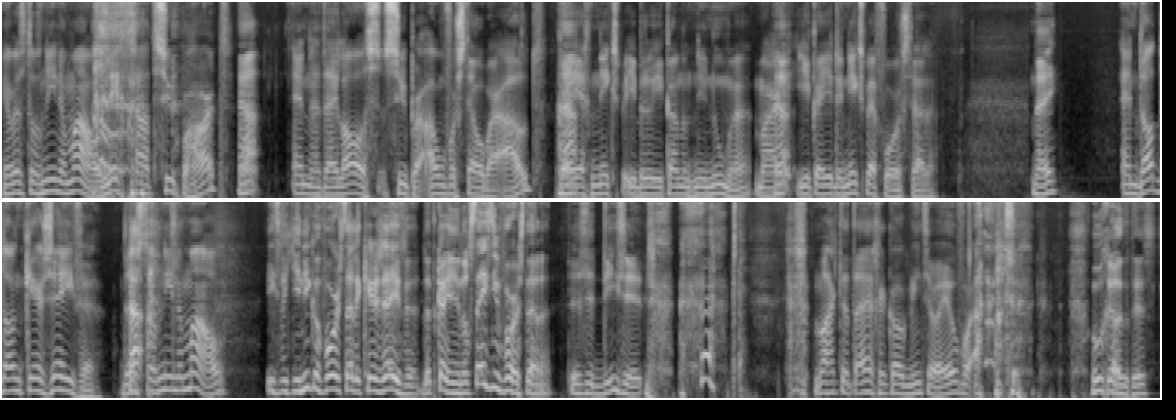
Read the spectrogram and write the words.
Ja, dat is toch niet normaal? Licht gaat super hard. Ja, En het heelal is super onvoorstelbaar oud. Kan Ja. je echt niks... Ik bedoel, je kan het nu noemen, maar Ja. je kan je er niks bij voorstellen. nee. En dat dan keer zeven. Dat Ja. is toch niet normaal? Iets wat je niet kan voorstellen keer 7. Dat kan je je nog steeds niet voorstellen. Dus in die zin maakt het eigenlijk ook niet zo heel veel uit. Hoe groot het is.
